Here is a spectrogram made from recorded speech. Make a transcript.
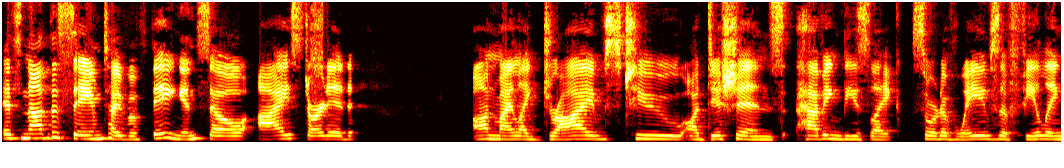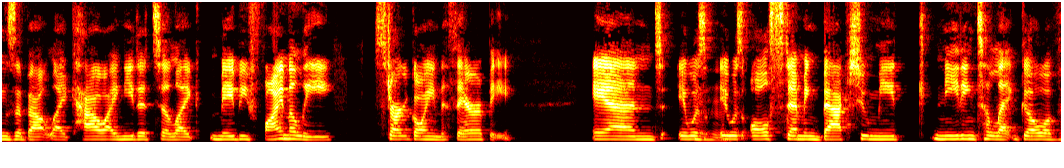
it's not the same type of thing. And so i started on my like drives to auditions having these like sort of waves of feelings about like how i needed to like maybe finally start going to therapy and it was mm-hmm. it was all stemming back to me needing to let go of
